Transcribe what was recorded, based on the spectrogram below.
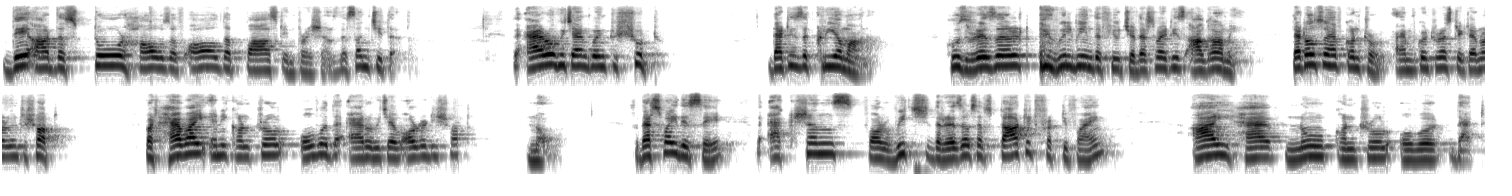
they are the storehouse of all the past impressions, the sanchita. The arrow which I am going to shoot, that is the kriyamana, whose result will be in the future. That's why it is agami. That also have control. I am going to restrict. I'm not going to shot. But have I any control over the arrow which I've already shot? No. So that's why they say the actions for which the results have started fructifying, I have no control over that.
